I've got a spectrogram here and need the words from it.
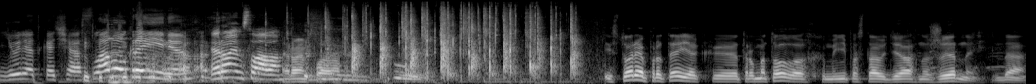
Юрія Ткача. Слава Україні! Героям слава! Героям слава. Історія про те, як е, травматолог мені поставив діагноз жирний. Да.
